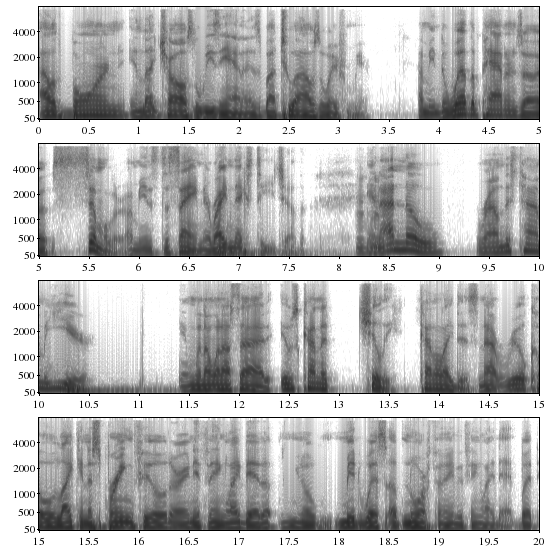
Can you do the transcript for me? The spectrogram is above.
I, I was born in Lake Charles, Louisiana. It's about two hours away from here. I mean, the weather patterns are similar. I mean, it's the same. They're right next to each other. Mhm. And I know around this time of year, and when I went outside, it was kind of chilly, kind of like this, not real cold like in a Springfield or anything like that, you know, Midwest up north or anything like that. But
